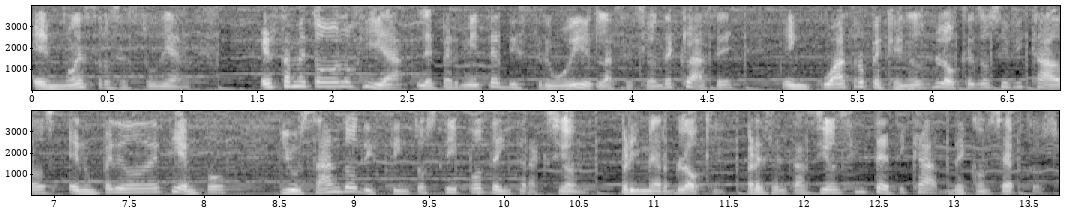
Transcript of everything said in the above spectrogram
en nuestros estudiantes. Esta metodología le permite distribuir la sesión de clase en cuatro pequeños bloques dosificados en un periodo de tiempo y usando distintos tipos de interacción. Primer bloque, presentación sintética de conceptos.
